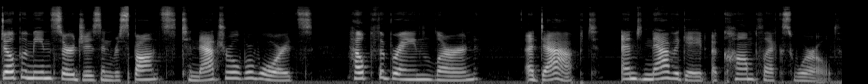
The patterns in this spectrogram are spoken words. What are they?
Dopamine surges in response to natural rewards help the brain learn, adapt, and navigate a complex world.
